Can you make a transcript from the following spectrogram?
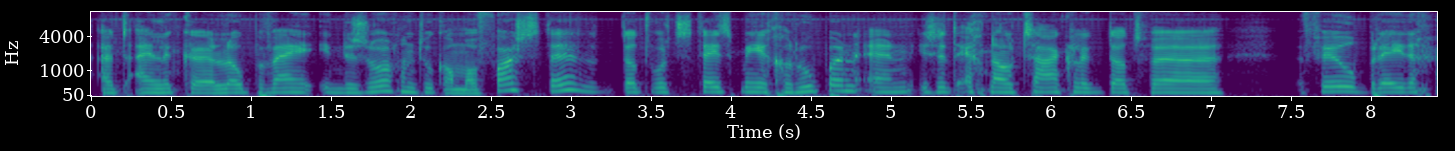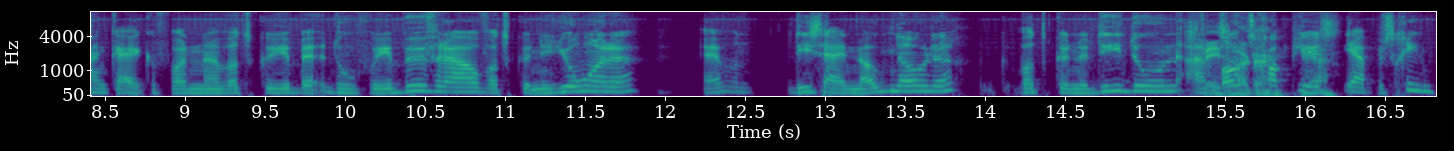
Uiteindelijk eh, lopen wij in de zorg natuurlijk allemaal vast. Hè. Dat wordt steeds meer geroepen. En is het echt noodzakelijk dat we veel breder gaan kijken van wat kun je doen voor je buurvrouw, wat kunnen jongeren, hè, want die zijn ook nodig. Wat kunnen die doen aan Steeds harder, boodschapjes? ja. ja. misschien.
